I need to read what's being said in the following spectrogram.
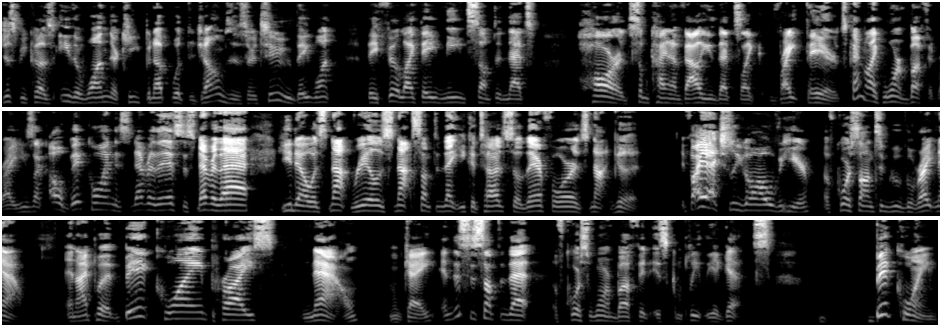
just because either one they're keeping up with the Joneses or two they want they feel like they need something that's hard, some kind of value that's like right there. It's kind of like Warren Buffett, right? He's like, "Oh, Bitcoin it's never this, it's never that. You know, it's not real, it's not something that you could touch, so therefore it's not good." If I actually go over here, of course onto Google right now, and I put Bitcoin price now, okay? And this is something that of course Warren Buffett is completely against. Bitcoin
